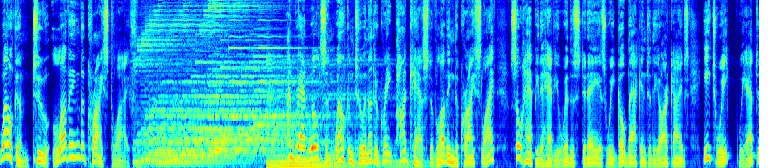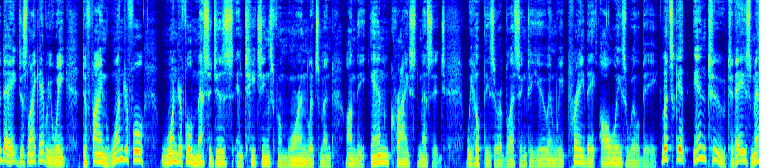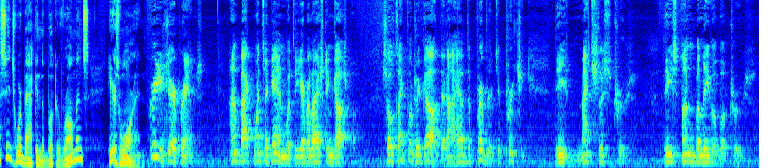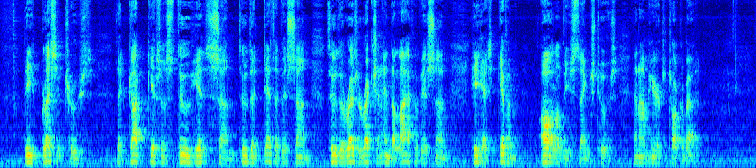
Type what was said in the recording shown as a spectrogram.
Welcome to Loving the Christ Life. I'm Brad Wilson. Welcome to another great podcast of Loving the Christ Life. So happy to have you with us today as we go back into the archives each week. We have today, just like every week, to find wonderful, wonderful messages and teachings from Warren Litzman on the In Christ message. We hope these are a blessing to you, and we pray they always will be. Let's get into today's message. We're back in the book of Romans. Here's Warren. Greetings, dear friends. I'm back once again with the everlasting gospel. So thankful to God that I have the privilege of preaching these matchless truths, these unbelievable truths, these blessed truths that God gives us through His Son, through the death of His Son, through the resurrection and the life of His Son. He has given all of these things to us, and I'm here to talk about it.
